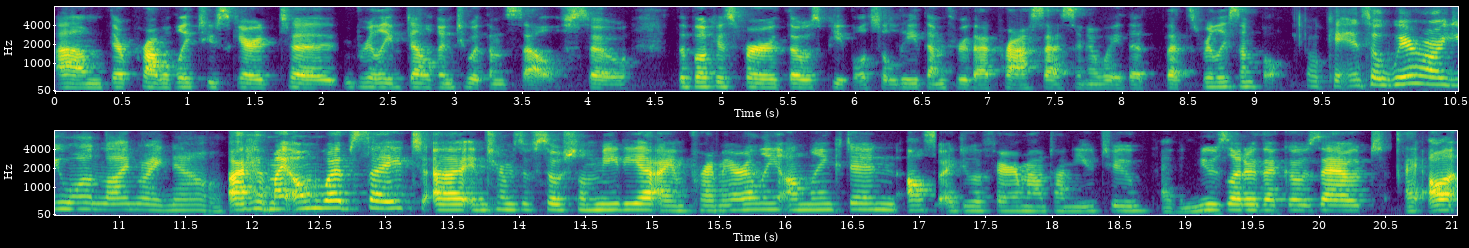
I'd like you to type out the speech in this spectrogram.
um, they're probably too scared to really delve into it themselves. So the book is for those people to lead them through that process in a way that that's really simple. Okay. And so where are you online right now? I have my own website uh, in terms of social media. I am primarily on LinkedIn. Also, I do a fair amount on YouTube. I have a newsletter that goes out. I, I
